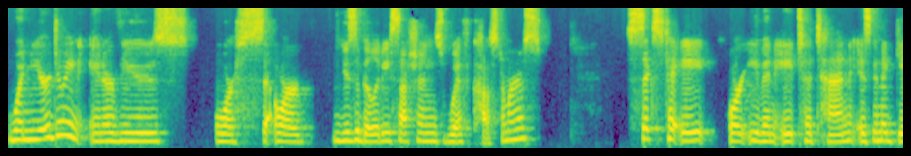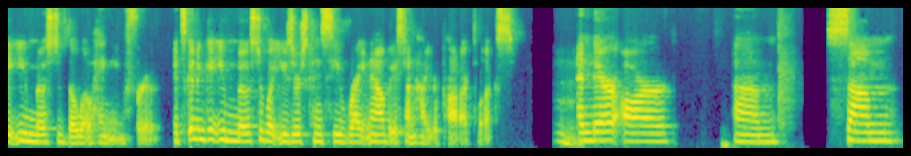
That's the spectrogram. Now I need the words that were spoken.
when you're doing interviews or or usability sessions with customers, six to eight or even eight to 10 is going to get you most of the low hanging fruit. It's going to get you most of what users can see right now based on how your product looks. Hmm. And there are um, some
